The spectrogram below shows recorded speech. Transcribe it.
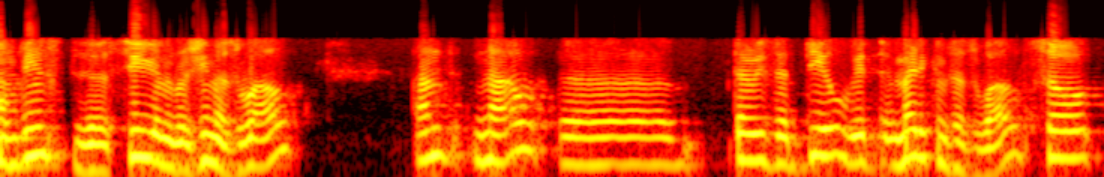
convinced the Syrian regime as well. And now there is a deal with Americans as well. So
